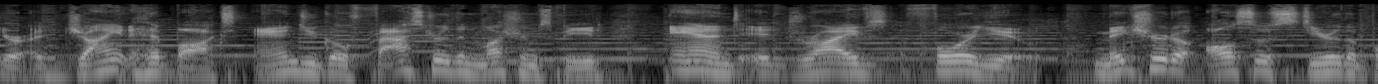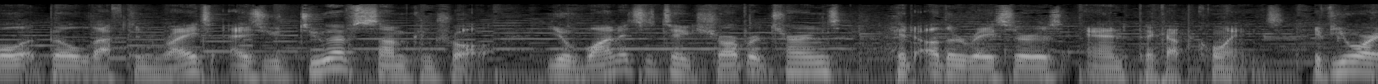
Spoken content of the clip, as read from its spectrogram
you're a giant hitbox, and you go faster than mushroom speed, and it drives for you. Make sure to also steer the bullet bill left and right as you do have some control. you'll want it to take sharper turns, hit other racers, and pick up coins. If you are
